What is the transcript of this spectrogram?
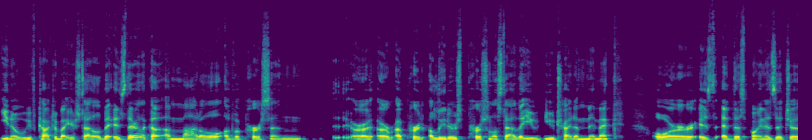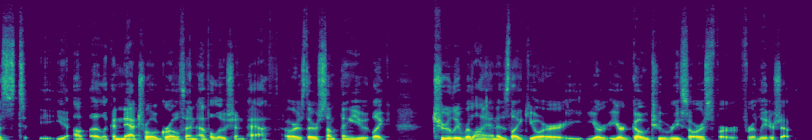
you know, we've talked about your style a bit. Is there like a, a model of a person or, or a, per, a leader's personal style that you you try to mimic? Or is at this point is it just you know, like a natural growth and evolution path? Or is there something you like truly rely on as like your your your go-to resource for for leadership?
